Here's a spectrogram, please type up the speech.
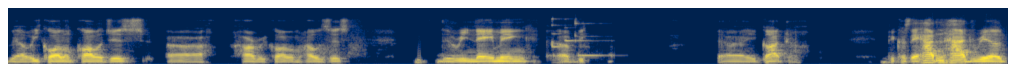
well, we call them colleges, uh, Harvard call them houses. The renaming uh, uh, got because they hadn't had real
